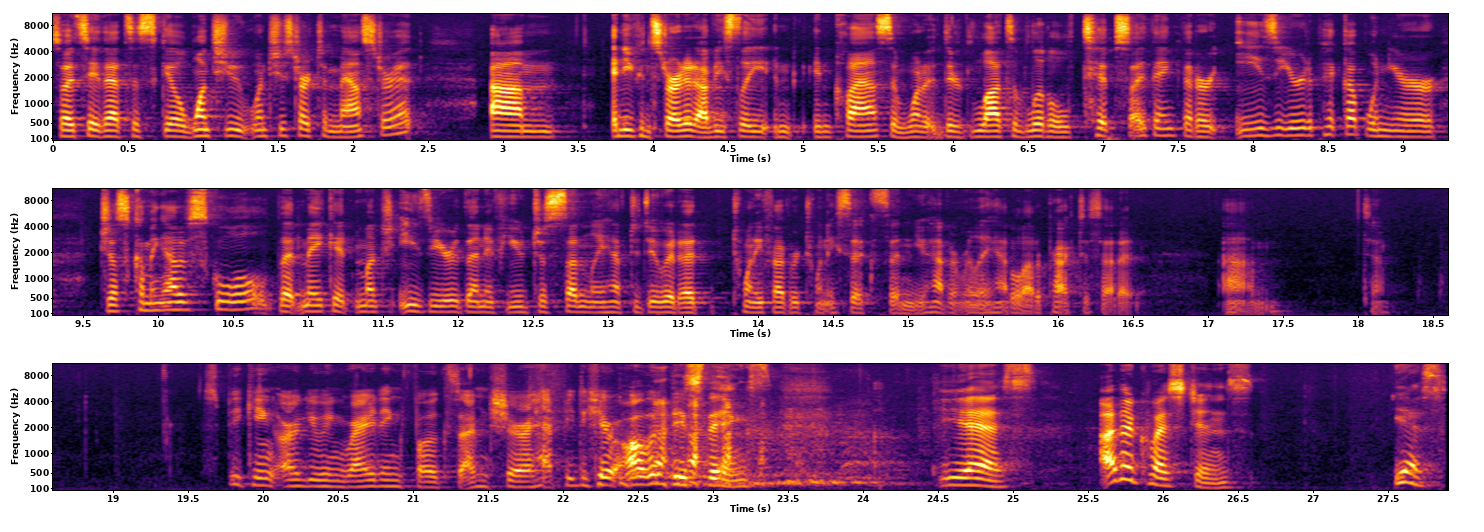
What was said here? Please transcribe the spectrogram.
So i'd say that's a skill. Once you once you start to master it um, and you can start it obviously in, in class and one, there's lots of little tips i think that are easier to pick up when you're just coming out of school that make it much easier than if you just suddenly have to do it at 25 or 26 and you haven't really had a lot of practice at it. Um, so Speaking, arguing, writing, folks, I'm sure happy to hear all of these things. yes. Other questions? Yes.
